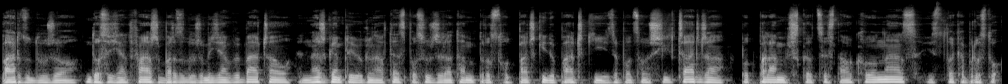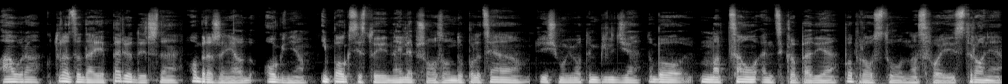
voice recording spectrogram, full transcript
bardzo dużo dostać na twarz, bardzo dużo będzie nam wybaczał. Nasz gameplay wygląda w ten sposób, że latamy po prostu od paczki do paczki za pomocą shield charge'a, podpalamy wszystko, co jest naokoło nas. Jest to taka po prostu aura, która zadaje periodyczne obrażenia od ognia. I Pox jest tutaj najlepszą osobą do polecenia, jeśli mówimy o tym buildzie, no bo ma całą encyklopedię po prostu na swojej stronie.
